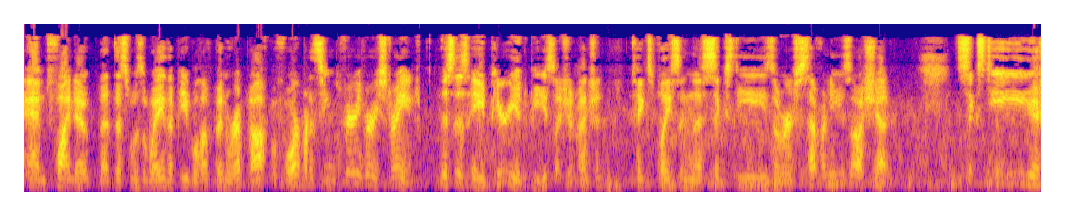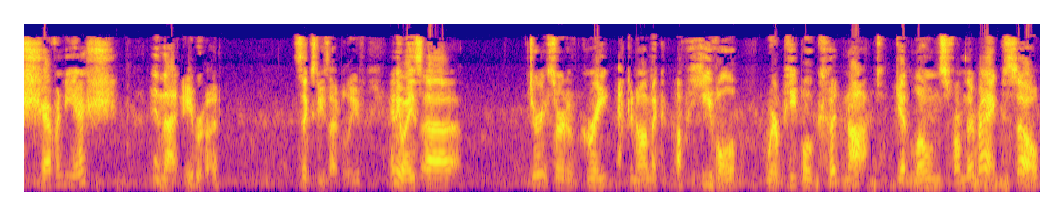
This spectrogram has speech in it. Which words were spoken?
and find out that this was a way that people have been ripped off before, but it seems very, very strange. This is a period piece, I should mention. takes place in the 60s or 70s. Oh, shit. 60-ish, 70-ish? In that neighborhood. 60s, I believe. Anyways, uh, during sort of great economic upheaval where people could not get loans from their banks. So,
